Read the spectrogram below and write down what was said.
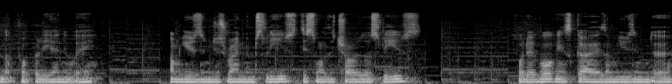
Not properly anyway. I'm using just random sleeves. This one's the Charizard sleeves for the Evolving Skies, I'm using the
